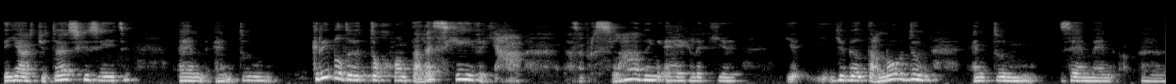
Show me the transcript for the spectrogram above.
een jaartje thuis gezeten. En, en toen kriebelde het toch, want dat lesgeven, ja, dat is een verslaving eigenlijk. Je, je, je wilt dat nog doen. En toen zei mijn uh,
